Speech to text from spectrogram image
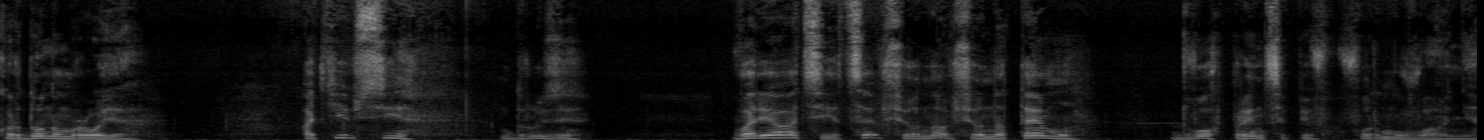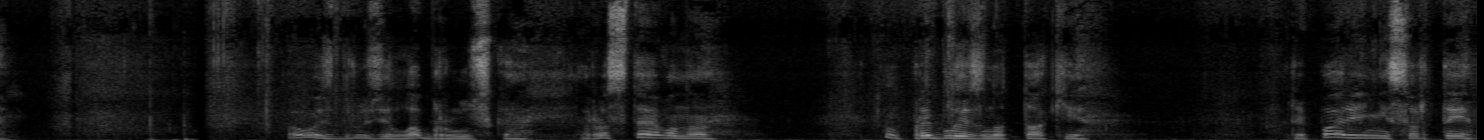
кордоном роя. А ті всі, друзі, варіації це всього-навсього на тему двох принципів формування. А ось, друзі, лабруска. Росте вона ну, приблизно так і репарійні сорти.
